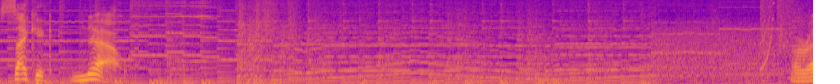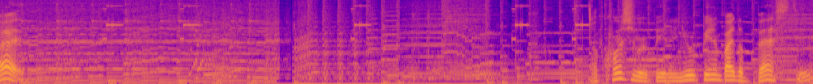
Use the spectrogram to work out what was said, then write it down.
Psychic now! All right. Of course you were beaten. You were beaten by the best, dude.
